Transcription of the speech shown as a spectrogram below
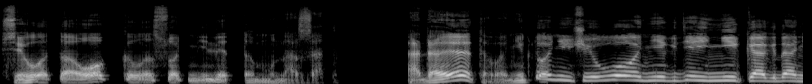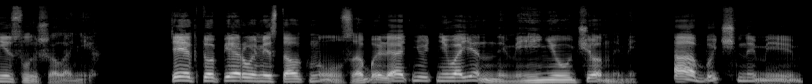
Всего-то около сотни лет тому назад. А до этого никто ничего, нигде и никогда не слышал о них. Те, кто первыми столкнулся, были отнюдь не военными и не учеными, обычными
